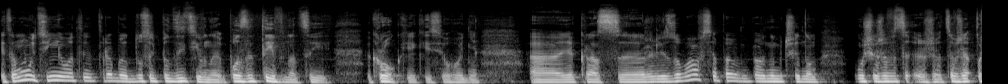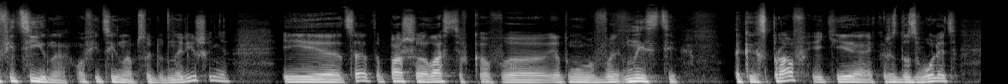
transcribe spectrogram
І тому оцінювати треба досить позитивно, позитивно цей крок, який сьогодні е, якраз е, реалізувався пев- певним чином, тому що це- вже- офіційне, офіційне абсолютне рішення. І це перша ластівка в, е, я думаю, в низці таких справ, які якраз дозволять е,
